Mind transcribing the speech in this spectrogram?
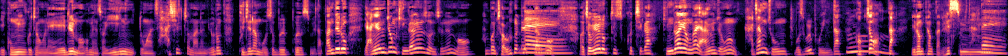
이 공인구 적응에 애를 먹으면서 2이닝 동안 4실점하는 이런 부진한 모습을 보였습니다. 반대로 양현종, 김강현 선수는 뭐 한번 적응을 네. 했다고 어, 정현욱 투수 코치가 김광현과 양현종은 가장 좋은 모습을 보인다. 음. 걱정 없다. 이런 평가를 했습니다. 음. 네.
